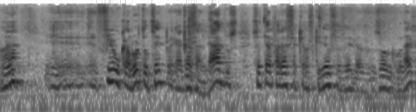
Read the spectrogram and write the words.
não é? É, é frio calor, estão sempre agasalhados. Isso até parece aquelas crianças aí das zonas rurais,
